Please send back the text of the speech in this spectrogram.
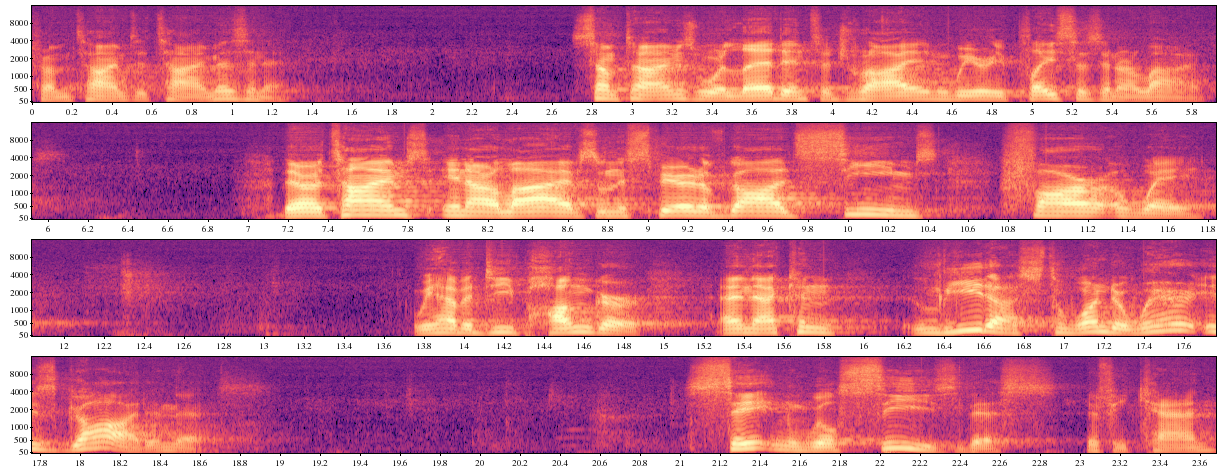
from time to time, isn't it? Sometimes we're led into dry and weary places in our lives. There are times in our lives when the Spirit of God seems far away. We have a deep hunger, and that can lead us to wonder where is God in this? Satan will seize this if he can.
